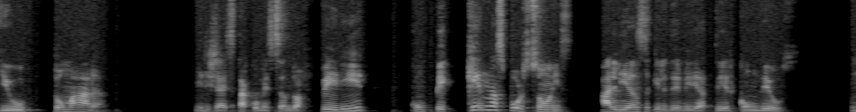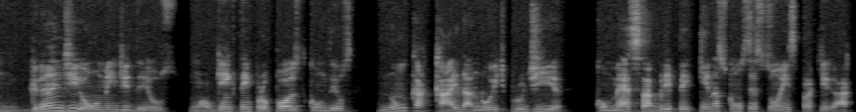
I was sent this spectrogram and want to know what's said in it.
que o tomara. Ele já está começando a ferir com pequenas porções a aliança que ele deveria ter com Deus. Um grande homem de Deus, um alguém que tem propósito com Deus, nunca cai da noite para o dia. Começa a abrir pequenas concessões para que a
